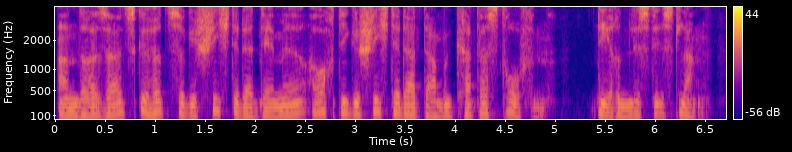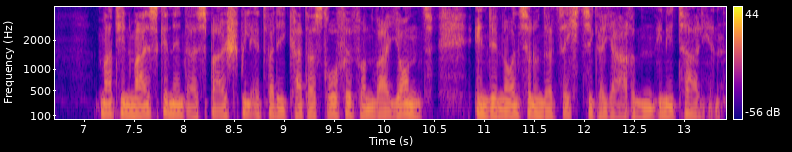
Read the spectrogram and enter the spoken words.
Andererseits gehört zur Geschichte der Dämme auch die Geschichte der Dammkatastrophen. Deren Liste ist lang. Martin Meiske nennt als Beispiel etwa die Katastrophe von Vajont in den 1960er Jahren in Italien.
